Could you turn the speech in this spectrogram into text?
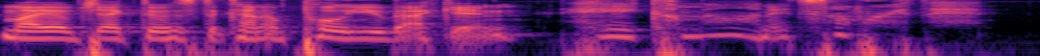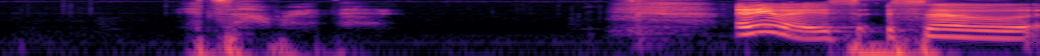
my objective is to kind of pull you back in. Hey, come on, it's not worth it. It's not worth it. Anyways, so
